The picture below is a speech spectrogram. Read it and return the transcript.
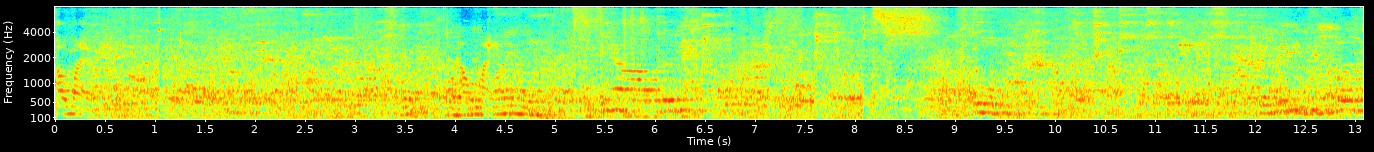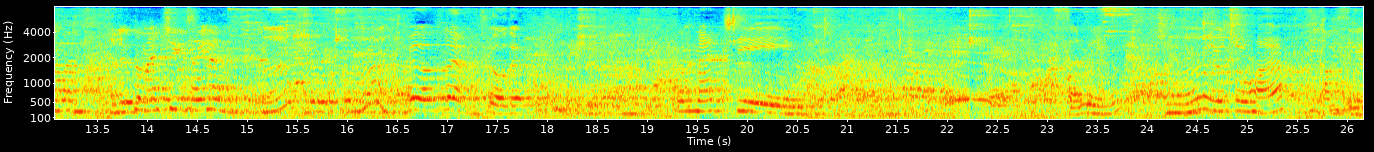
เอาใหม่ เอาใหม่ Look at matching Thailand. เลือกเส้นเชื่อเลย Matching. Stunning. อืมยูทูฮะ Come see.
